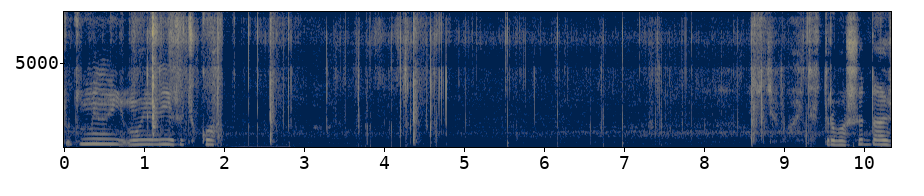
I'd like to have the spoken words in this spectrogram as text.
Тут мій, моє ліжечко. Треба ще далі.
